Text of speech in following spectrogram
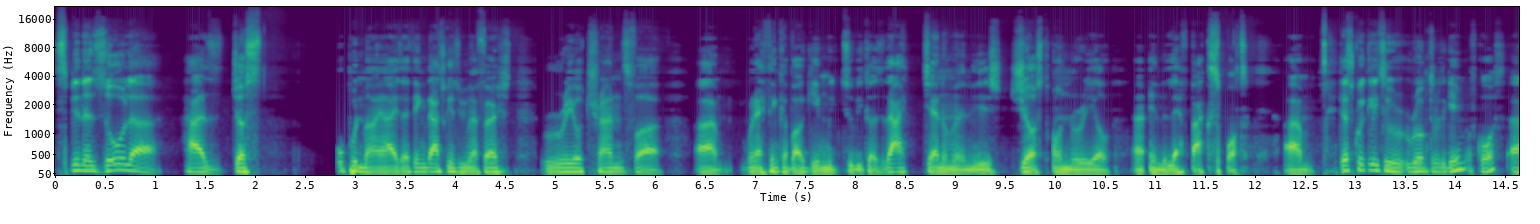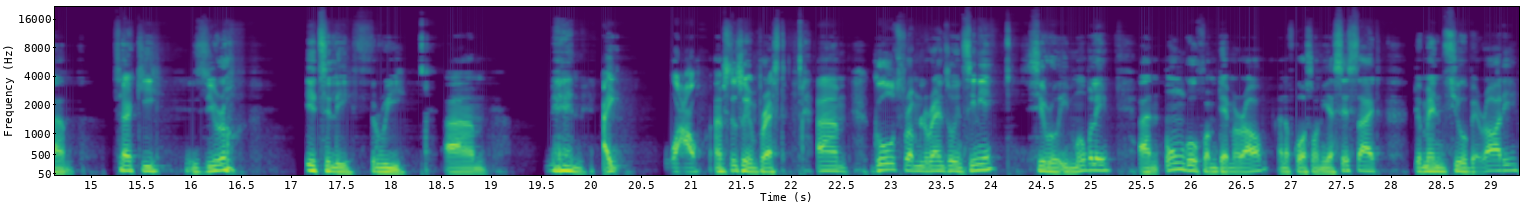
Spinazzola has just opened my eyes. I think that's going to be my first real transfer um, when I think about game week two because that gentleman is just unreal uh, in the left back spot. Um, just quickly to run through the game, of course. Um, Turkey zero, Italy three. Um, man, I wow, I'm still so impressed. Um, goals from Lorenzo Insigne, Ciro Immobile, and own goal from Demiral, and of course on the assist side, Domenico Berardi,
